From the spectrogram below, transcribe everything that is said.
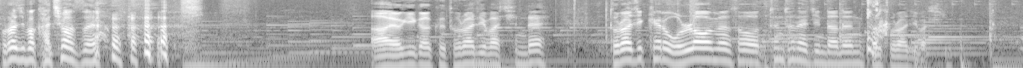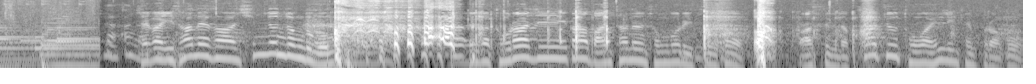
도라지 밭 같이 왔어요. 아 여기가 그 도라지 밭인데 도라지 캐러 올라오면서 튼튼해진다는 그 도라지 밭입니다. 제가 이 산에서 한 10년 정도 머물렀어요 제가 도라지가 많다는 정보를 입수해서 왔습니다. 파주 동화 힐링 캠프라고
